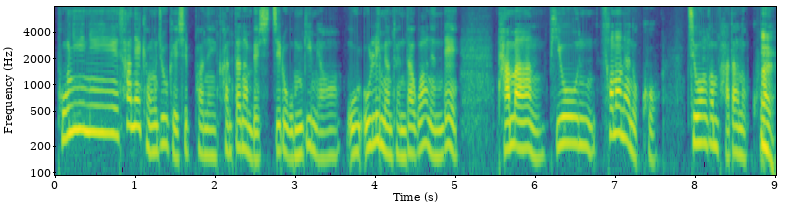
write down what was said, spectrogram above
본인이 사내 경조 게시판에 간단한 메시지를 옮기면 올리면 된다고 하는데 다만 비혼 선언해 놓고 지원금 받아 놓고 네.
